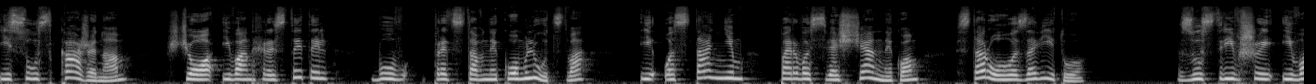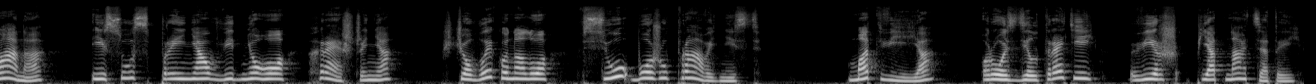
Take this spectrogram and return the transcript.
Ісус каже нам, що Іван Хреститель був представником людства і останнім первосвященником Старого Завіту. Зустрівши Івана, Ісус прийняв від нього хрещення, що виконало всю Божу праведність. Матвія, розділ 3, вірш 15,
